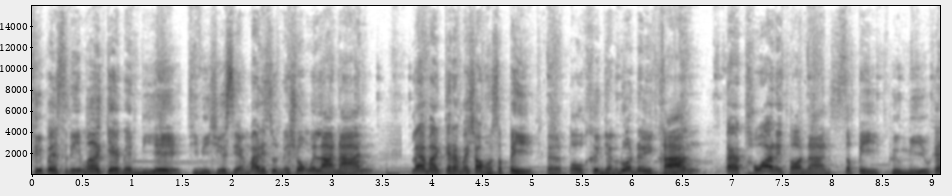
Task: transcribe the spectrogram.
ถือเป็นสตรีมเมอร์เกม NBA ที่มีชื่อเสียงมากที่สุดในช่วงเวลานั้น และมันก็ทำให้ช่องของ Speed เติบโตขึ้นอย่างรวดเร็วอีกครั้ง แต่ทว่าในตอนนั้น Speed เพิ่งมีอยู่แค่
